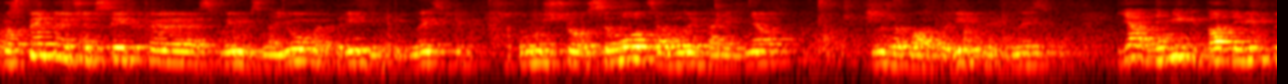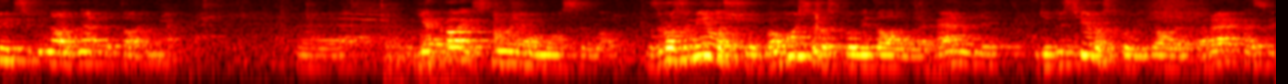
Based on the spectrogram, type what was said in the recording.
Розпитуючи всіх е, своїх знайомих, рідних і близьких, тому що село це велика рідня, дуже багато рідних, близьких. Я не міг дати відповідь собі на одне питання. Яка історія мого села? Зрозуміло, що бабусі розповідали легенди, дідусі розповідали перекази,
